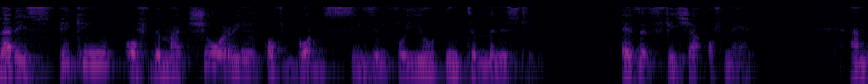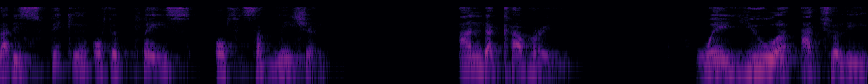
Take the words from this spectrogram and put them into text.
That is speaking of the maturing of God's season for you into ministry as a fisher of men. And that is speaking of a place of submission, under covering, where you are actually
